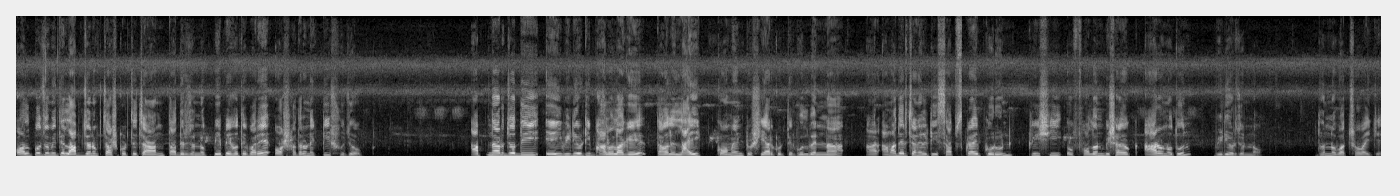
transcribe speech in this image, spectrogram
অল্প জমিতে লাভজনক চাষ করতে চান, তাদের জন্য পেঁপে হতে পারে অসাধারণ একটি সুযোগ। আপনার যদি এই ভিডিওটি ভালো লাগে, তাহলে লাইক, কমেন্ট ও শেয়ার করতে ভুলবেন না। আর আমাদের চ্যানেলটি সাবস্ক্রাইব করুন। কৃষি ও ফলন বিষয়ক আরও নতুন ভিডিওর জন্য। ধন্যবাদ সবাইকে।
